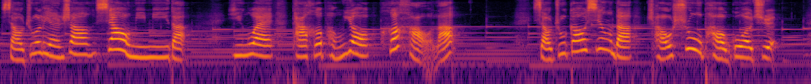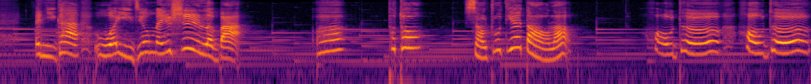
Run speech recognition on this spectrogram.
小猪脸上笑眯眯的，因为他和朋友和好了。小猪高兴地朝树跑过去。哎，你看，我已经没事了吧？啊，扑通！小猪跌倒了，好疼，好疼！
